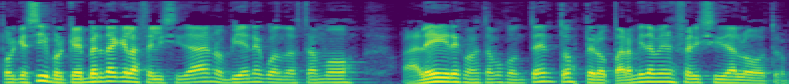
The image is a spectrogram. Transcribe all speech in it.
Porque sí, porque es verdad que la felicidad nos viene cuando estamos alegres, cuando estamos contentos, pero para mí también es felicidad lo otro.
